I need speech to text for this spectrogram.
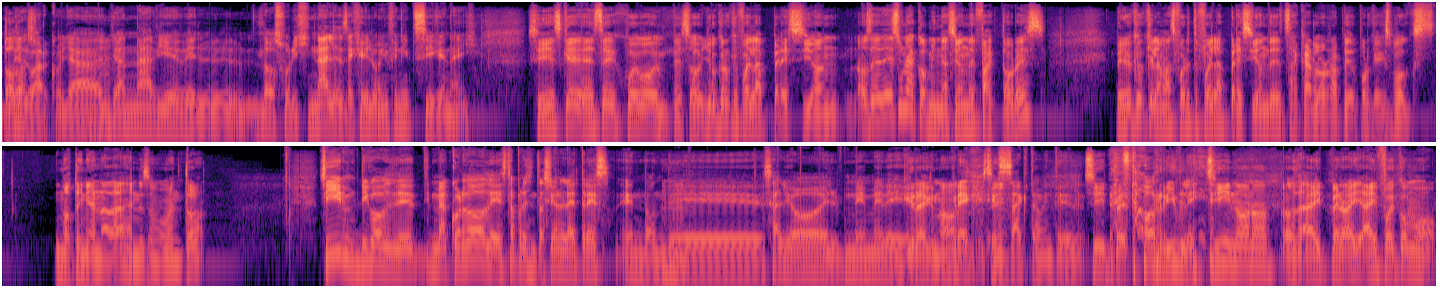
Todas. del barco. Ya, ya nadie de los originales de Halo Infinite siguen ahí. Sí, es que este juego empezó. Yo creo que fue la presión. O sea, es una combinación de factores. Pero yo creo que la más fuerte fue la presión de sacarlo rápido porque Xbox no tenía nada en ese momento. Sí, digo, de- me acuerdo de esta presentación en la E3, en donde salió el meme de Greg, ¿no? Greg, Sí. exactamente. El- Sí, está horrible. Sí, no, no. O sea, ahí- pero ahí, ahí fue como.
